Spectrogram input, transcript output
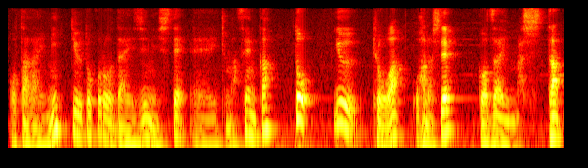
お互いにっていうところを大事にしてい、えー、きませんか？という今日はお話でございました。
